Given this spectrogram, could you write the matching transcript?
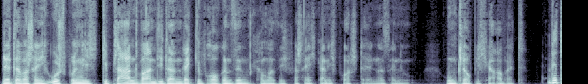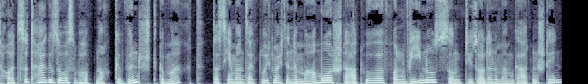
Blätter wahrscheinlich ursprünglich geplant waren, die dann weggebrochen sind, kann man sich wahrscheinlich gar nicht vorstellen. Das ist eine unglaubliche Arbeit. Wird heutzutage sowas überhaupt noch gewünscht gemacht, dass jemand sagt, du, ich möchte eine Marmorstatue von Venus und die soll dann in meinem Garten stehen?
